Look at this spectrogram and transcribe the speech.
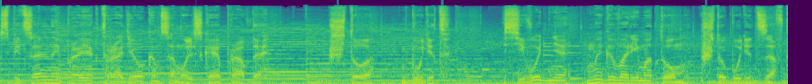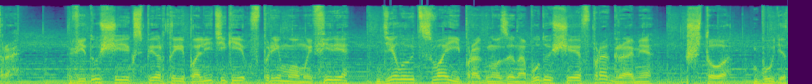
Специальный проект «Радио Комсомольская правда». Что будет? Сегодня мы говорим о том, что будет завтра. Ведущие эксперты и политики в прямом эфире делают свои прогнозы на будущее в программе «Что будет?».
